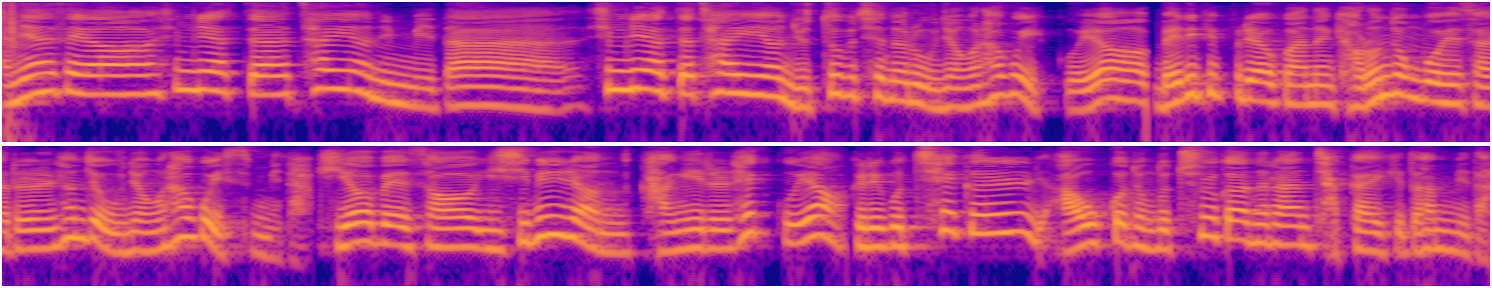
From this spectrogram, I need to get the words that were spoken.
안녕하세요. 심리학자 차이연입니다. 심리학자 차이연 유튜브 채널을 운영을 하고 있고요. 메리피플이라고 하는 결혼정보 회사를 현재 운영을 하고 있습니다. 기업에서 21년 강의를 했고요. 그리고 책을 9권 정도 출간을 한 작가이기도 합니다.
